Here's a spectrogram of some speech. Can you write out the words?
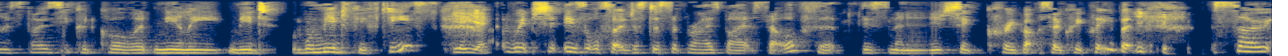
I suppose you could call it nearly mid, well, mid fifties. Yeah, yeah. Which is also just a surprise by itself that this managed to creep up so quickly. But so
